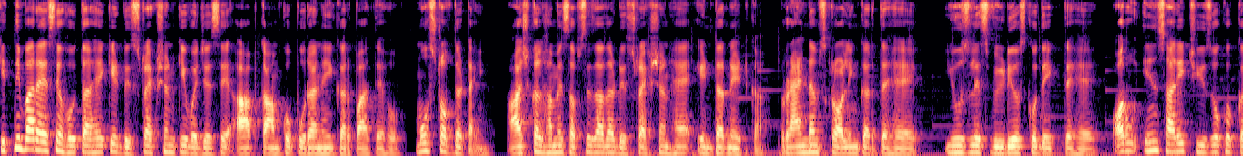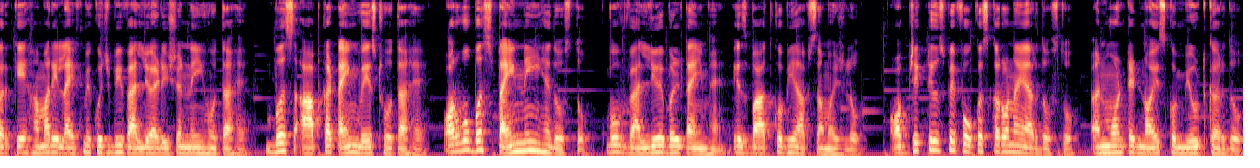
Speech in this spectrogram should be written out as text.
कितनी बार ऐसे होता है कि डिस्ट्रैक्शन की वजह से आप काम को पूरा नहीं कर पाते हो? मोस्ट ऑफ़ द टाइम आजकल हमें सबसे ज़्यादा डिस्ट्रैक्शन है इंटरनेट का। रैंडम स्क्रॉलिंग करते हैं यूजलेस वीडियोस को देखते हैं और इन सारी चीज़ों को करके हमारी लाइफ में कुछ भी वैल्यू एडिशन नहीं होता है। बस आपका टाइम वेस्ट होता है और वो बस टाइम नहीं है दोस्तों, वो वैल्यूएबल टाइम है। इस बात को भी आप समझ लो। ऑब्जेक्टिव्स पे फोकस करो ना यार दोस्तों। अनवांटेड नॉइस को म्यूट कर दो।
